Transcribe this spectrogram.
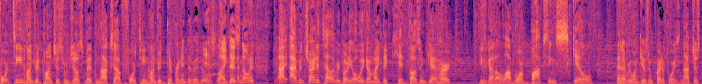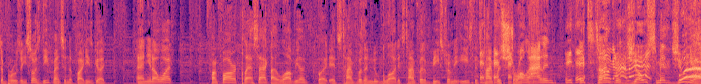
1400 punches from Joe Smith knocks out 1400 different individuals. Like there's no I, I've been trying to tell everybody all week. I'm like, the kid doesn't get hurt. He's got a lot more boxing skill than everyone gives him credit for. He's not just a bruiser. You saw his defense in the fight. He's good. And you know what? Fonfara, class act, I love you, but it's time for the new blood. It's time for the beast from the east. It's time for Strong Island. it's time for Island! Joe Smith Jr.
